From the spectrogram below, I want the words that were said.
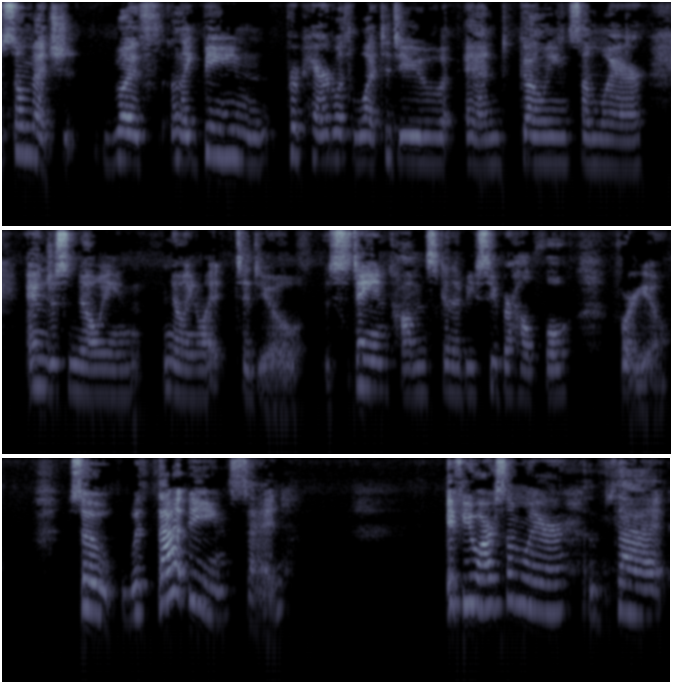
so much with like being prepared with what to do and going somewhere and just knowing knowing what to do. Staying calm is going to be super helpful for you. So with that being said if you are somewhere that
